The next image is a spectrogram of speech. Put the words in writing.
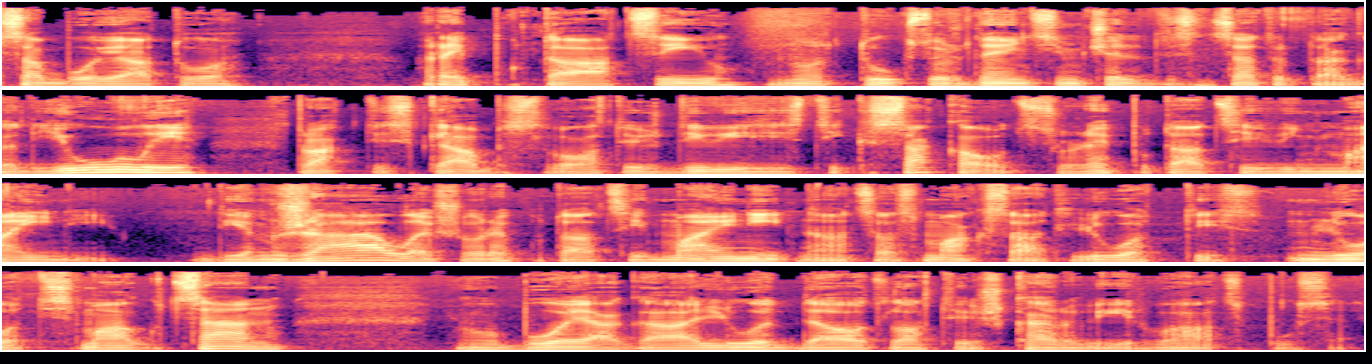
sabojāto reputāciju no 1944. gada jūlija. Praktiski abas Latvijas divīzijas tika sakautas, šo reputāciju viņi mainīja. Diemžēl, lai šo reputāciju mainītu, nācās maksāt ļoti, ļoti smagu cenu, jo bojā gāja ļoti daudz latviešu karavīru vācu pusē.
